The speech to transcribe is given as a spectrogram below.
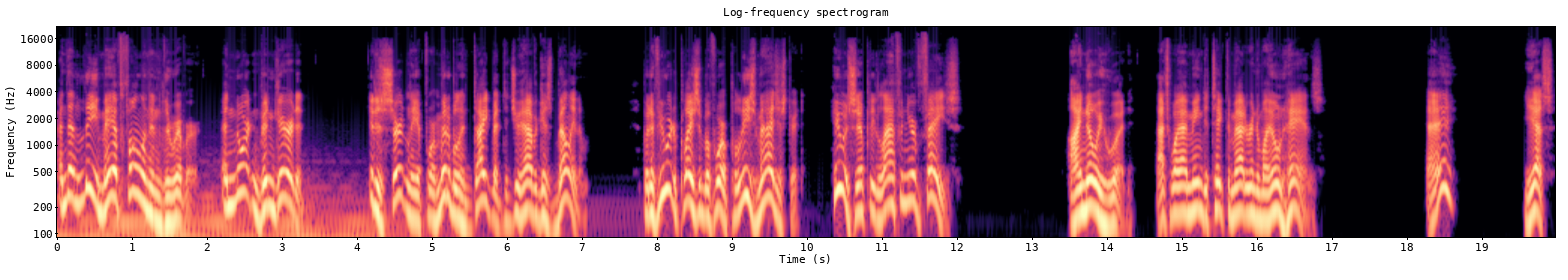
And then Lee may have fallen into the river, and Norton been garroted. It is certainly a formidable indictment that you have against Bellingham. But if you were to place it before a police magistrate, he would simply laugh in your face. I know he would. That's why I mean to take the matter into my own hands. Eh? Yes,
